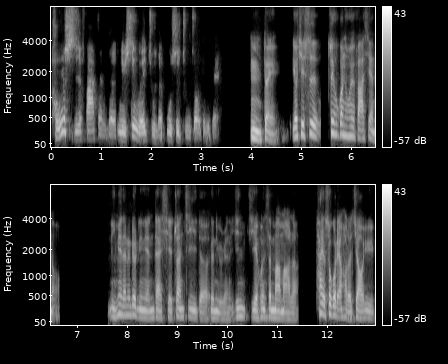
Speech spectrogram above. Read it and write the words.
同时发展的女性为主的故事主轴，对不对？嗯，对。尤其是最后观众会发现哦。里面的那六零年代写传记的一个女人，已经结婚生妈妈了。她有受过良好的教育，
